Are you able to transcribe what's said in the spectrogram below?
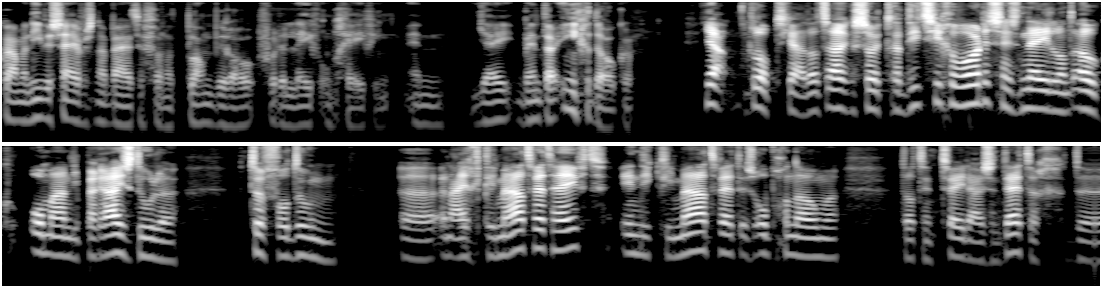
kwamen nieuwe cijfers naar buiten van het Planbureau voor de Leefomgeving. En jij bent daar ingedoken. Ja, klopt. Ja, dat is eigenlijk een soort traditie geworden sinds Nederland ook om aan die Parijsdoelen te voldoen. een eigen klimaatwet heeft. In die klimaatwet is opgenomen dat in 2030 de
